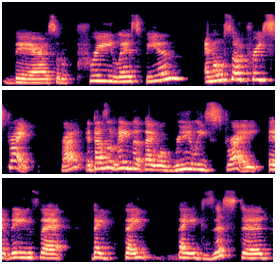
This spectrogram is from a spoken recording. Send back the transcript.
they're sort of pre lesbian and also pre straight, right? It doesn't mean that they were really straight. It means that they they they existed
